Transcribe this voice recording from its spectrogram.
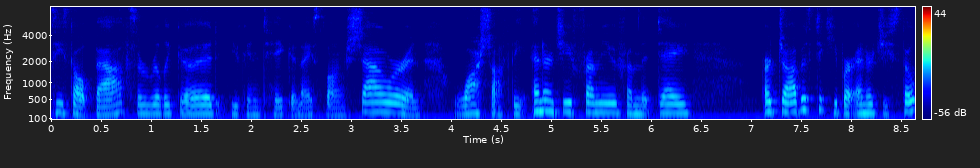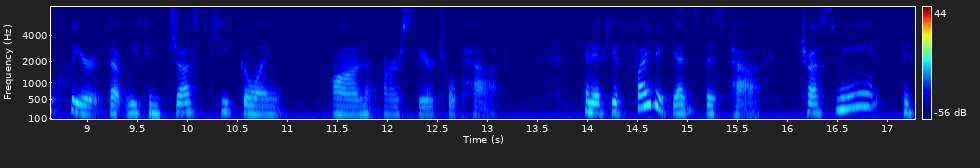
sea salt baths are really good. You can take a nice long shower and wash off the energy from you from the day. Our job is to keep our energy so clear that we can just keep going on our spiritual path. And if you fight against this path, trust me, if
